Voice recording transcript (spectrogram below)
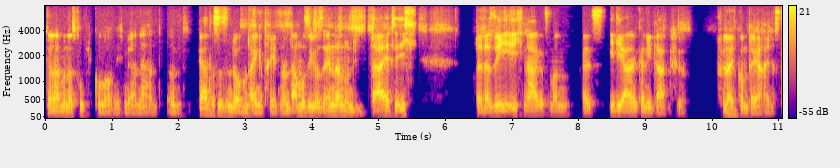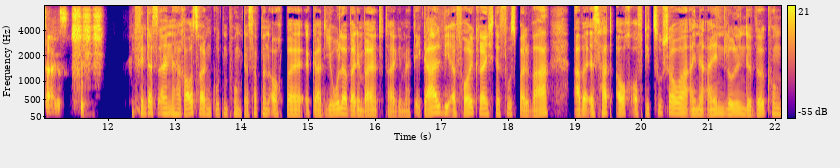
dann hat man das Publikum auch nicht mehr an der Hand. Und ja, das ist in Dortmund eingetreten. Und da muss ich was ändern. Und da hätte ich, oder da sehe ich Nagelsmann als idealen Kandidaten für. Vielleicht ja. kommt er ja eines Tages. Ich finde das einen herausragend guten Punkt. Das hat man auch bei Guardiola bei den Bayern total gemerkt. Egal wie erfolgreich der Fußball war, aber es hat auch auf die Zuschauer eine einlullende Wirkung,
